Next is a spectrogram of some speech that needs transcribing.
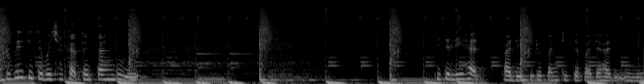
Apabila kita bercakap tentang duit, kita lihat pada kehidupan kita pada hari ini.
